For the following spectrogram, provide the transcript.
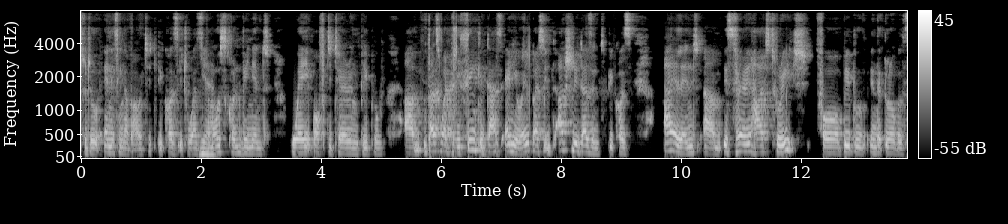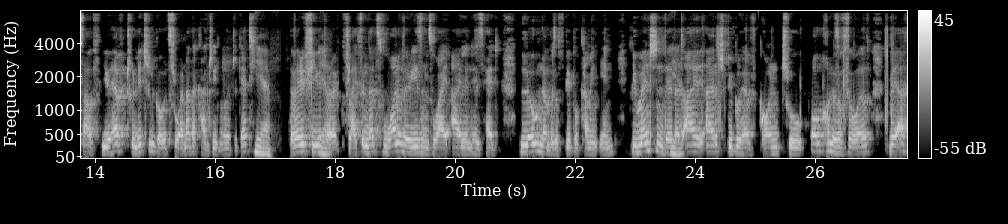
to do anything about it because it was yeah. the most convenient way of deterring people. Um, that's what they think it does anyway, but it actually doesn't because Ireland um, is very hard to reach for people in the global south. You have to literally go through another country in order to get here. Yeah. The very few yeah. direct flights, and that's one of the reasons why Ireland has had low numbers of people coming in. You mentioned there yeah. that I, Irish people have gone to all corners of the world. There are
